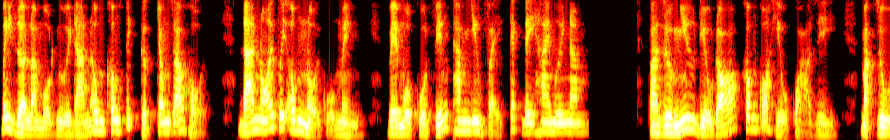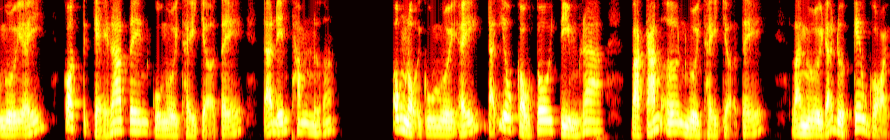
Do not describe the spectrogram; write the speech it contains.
bây giờ là một người đàn ông không tích cực trong giáo hội đã nói với ông nội của mình về một cuộc viếng thăm như vậy cách đây 20 năm. Và dường như điều đó không có hiệu quả gì, mặc dù người ấy có kể ra tên của người thầy trợ tế đã đến thăm nữa. Ông nội của người ấy đã yêu cầu tôi tìm ra và cảm ơn người thầy trợ tế là người đã được kêu gọi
